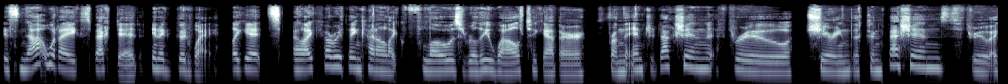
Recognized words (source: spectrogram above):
it's not what I expected in a good way. Like it's I like how everything kind of like flows really well together from the introduction through sharing the confessions through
